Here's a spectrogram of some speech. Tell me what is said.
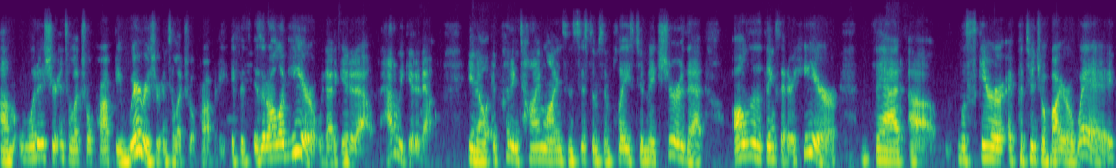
um, what is your intellectual property where is your intellectual property if it's is it all up here we got to get it out how do we get it out you know and putting timelines and systems in place to make sure that all of the things that are here that uh, will scare a potential buyer away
